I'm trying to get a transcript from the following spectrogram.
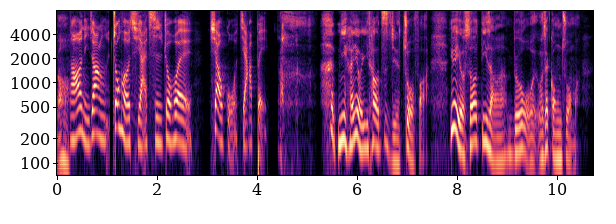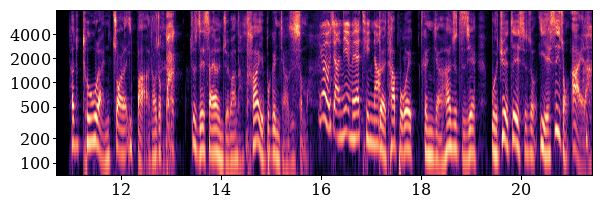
哦，然后你这样综合起来吃，就会效果加倍。你很有一套自己的做法，因为有时候第一场啊，比如我我在工作嘛，他就突然抓了一把，然后就啪，就直接塞到你嘴巴，他也不跟你讲是什么，因为我讲你也没在听啊。对，他不会跟你讲，他就直接，我觉得这也是一种，也是一种爱啦，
